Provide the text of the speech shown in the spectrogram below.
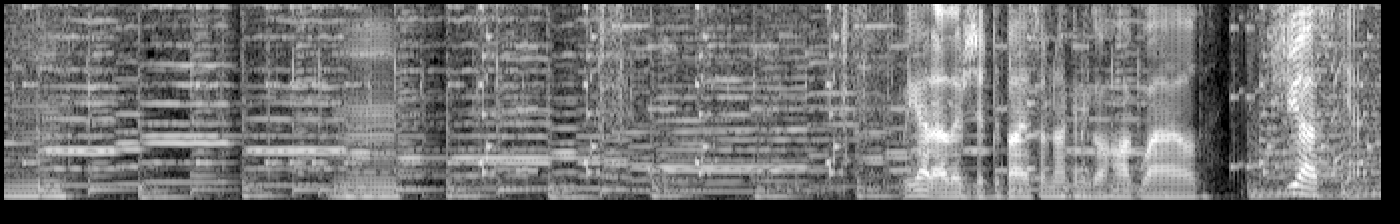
Mm. Mm. We got other shit to buy, so I'm not gonna go hog wild just yet.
